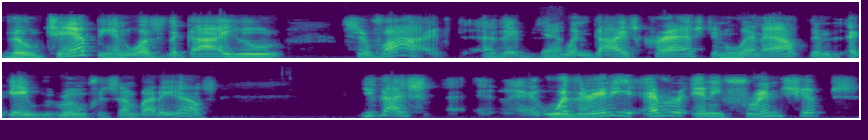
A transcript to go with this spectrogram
the champion was the guy who survived. Uh, yeah. When guys crashed and went out, then that gave room for somebody else. You guys, uh, were there any ever any friendships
